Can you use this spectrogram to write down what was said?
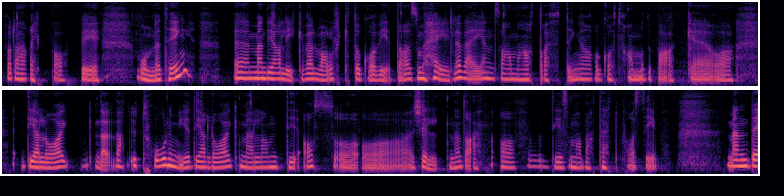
for det har rippa opp i vonde ting. Eh, men de har likevel valgt å gå videre. Som hele veien så har vi hatt drøftinger og gått fram og tilbake og dialog. Det har vært utrolig mye dialog mellom de, oss og, og kildene, da. Og de som har vært tett på Siv. Men det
